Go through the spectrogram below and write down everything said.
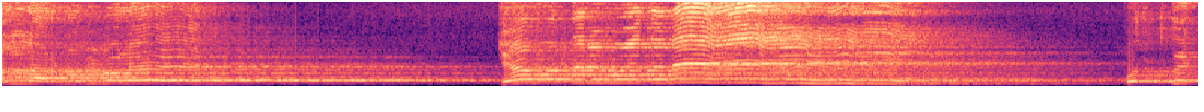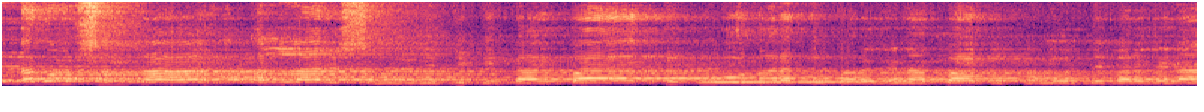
আল্লাহর নবী বলেন, কিয়ামতের ময়দানে প্রত্যেক আদম সন্তান আল্লাহর সামনে থেকে তার পাটুকু নাড়াতে পারবে না, পা পাটুকু লড়তে পারবে না।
